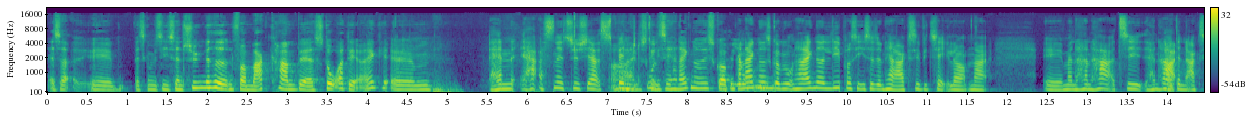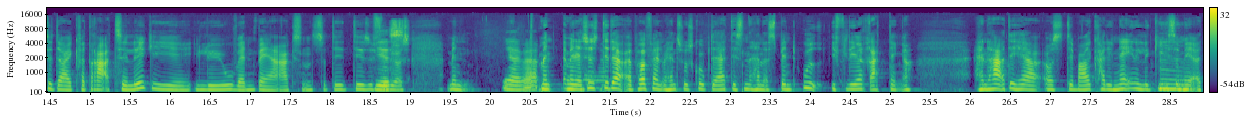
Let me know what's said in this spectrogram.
altså, øh, hvad skal man sige, sandsynligheden for magtkampe er stor der, ikke? Øhm, han har sådan et, synes jeg, spændt oh, skal lige se, han har ikke noget i skorpion. Han har ikke noget i skorpion. Han har ikke noget lige præcis i den her akse, vi taler om, nej. Øh, men han har, til, han har den akse, der er i kvadrat til, ikke? I, i løve vandbæreraksen, så det, det er selvfølgelig yes. også. Men Ja, men, men jeg synes, det der er påfaldende med hans horoskop, det er, at det er sådan, at han er spændt ud i flere retninger. Han har det her, også det meget kardinale legi, mm. er at,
